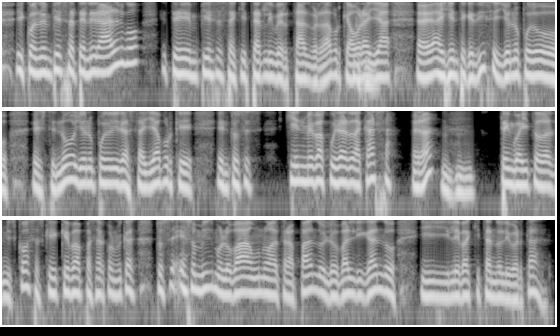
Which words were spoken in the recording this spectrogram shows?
y cuando empiezas a tener algo, te empiezas a quitar libertad, ¿verdad? Porque ahora ya eh, hay gente que dice, yo no puedo, este, no, yo no puedo ir hasta allá porque entonces, ¿quién me va a cuidar la casa? ¿Verdad? Tengo ahí todas mis cosas, ¿Qué, ¿qué, va a pasar con mi casa? Entonces eso mismo lo va uno atrapando y lo va ligando y le va quitando libertad.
